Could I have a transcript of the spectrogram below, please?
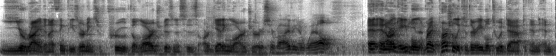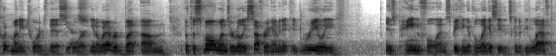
You're right. And I think these earnings have proved the large businesses are getting larger. They're surviving it well. and, and are able even. right partially because they're able to adapt and, and put money towards this Yes. or you know whatever but um, but the small ones are really suffering i mean it, it really is painful and speaking of the legacy that's going to be left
